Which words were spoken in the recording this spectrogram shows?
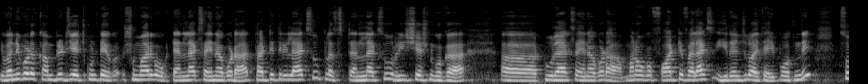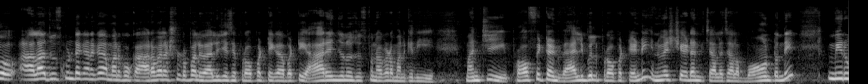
ఇవన్నీ కూడా కంప్లీట్ చేసుకుంటే సుమారుగా ఒక టెన్ ల్యాక్స్ అయినా కూడా thirty three lakhs plus ten lakhs రిజిస్ట్రేషన్కి ఒక టూ ల్యాక్స్ అయినా కూడా మనం ఒక ఫార్టీ ఫైవ్ ల్యాక్స్ ఈ రేంజ్లో అయితే అయిపోతుంది. సో అలా చూసుకుంటే కనుక మనకు ఒక అరవై లక్షల రూపాయలు వాల్యూ చేసే ప్రాపర్టీ కాబట్టి ఆ రేంజ్లో చూసుకున్నా కూడా మనకి ఇది మంచి ప్రాఫిట్ అండ్ వాల్యుబుల్ ప్రాపర్టీ అండి. ఇన్వెస్ట్ చేయడానికి చాలా చాలా బాగుంటుంది. మీరు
